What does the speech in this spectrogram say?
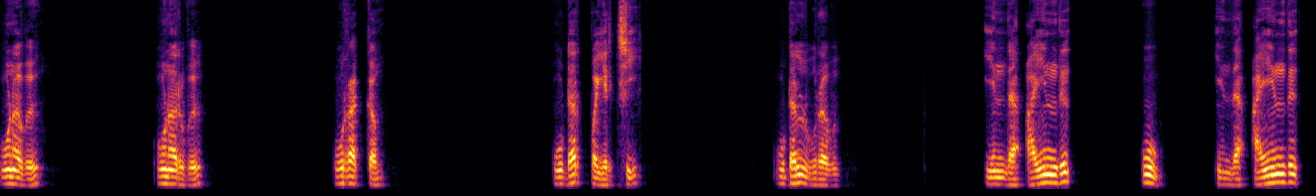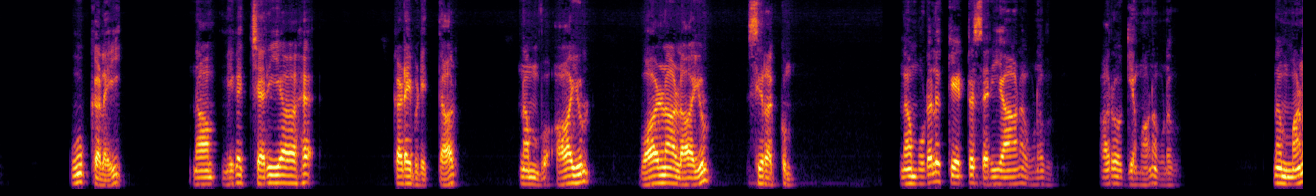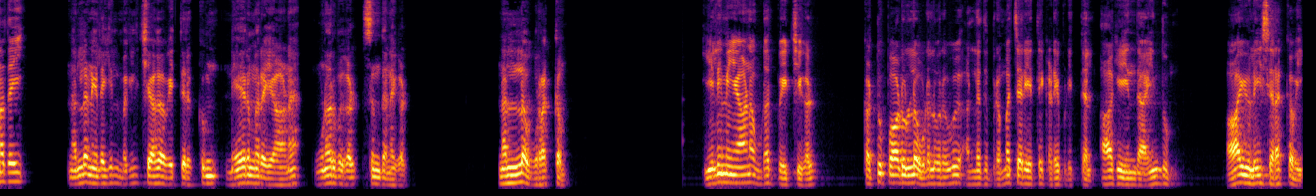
உணவு உணர்வு உறக்கம் உடற்பயிற்சி உடல் உறவு. இந்த ஐந்து ஊ இந்த ஐந்து ஊக்களை நாம் மிகச்சரியாக கடைபிடித்தால் நம் ஆயுள் வாழ்நாள் ஆயுள் சிறக்கும். நம் உடலுக்கேற்ற சரியான உணவு ஆரோக்கியமான உணவு. நம் மனதை நல்ல நிலையில் மகிழ்ச்சியாக வைத்திருக்கும் நேர்மறையான உணர்வுகள் சிந்தனைகள். நல்ல உறக்கம். எளிமையான உடற்பயிற்சிகள். கட்டுப்பாடுள்ள உடல் உறவு அல்லது பிரம்மச்சரியத்தை கடைபிடித்தல் ஆகிய இந்த ஐந்தும் ஆயுளை சிறக்க வைக்கும்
